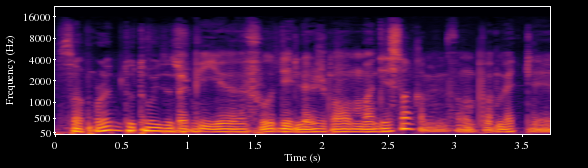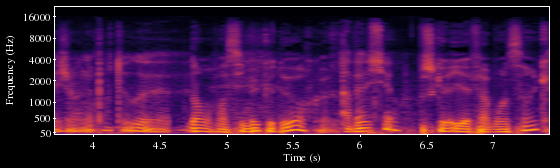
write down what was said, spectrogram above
c'est un problème d'autorisation. Et puis il faut des logements moins décents quand même. On peut pas mettre les gens n'importe où. euh. Non, enfin, c'est mieux que dehors, quoi. Ah bah bien sûr. Parce que là, il va faire moins 5.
